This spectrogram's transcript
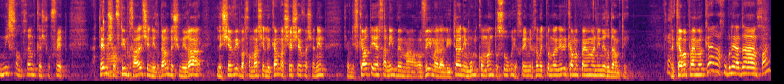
מי שמכם כשופט? אתם אה. שופטים חייל שנרדם בשמירה לשבי בחמה של כמה, שש, שבע שנים. עכשיו, נזכרתי איך אני במערבים על הליטני מול קומנדו סורי, אחרי מלחמת שלום הגליל, כמה פעמים אני נרדמתי. כן. וכמה פעמים, כן, אנחנו בני אדם, נכון.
